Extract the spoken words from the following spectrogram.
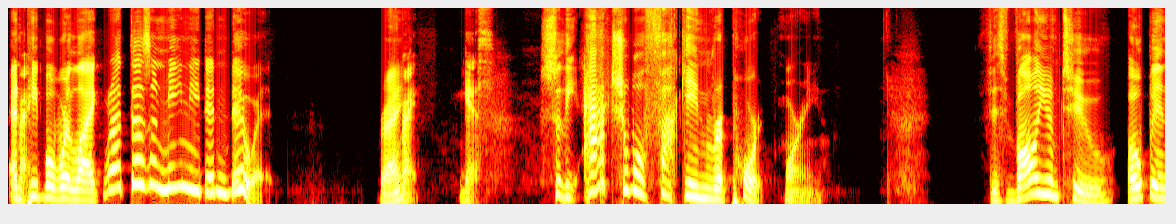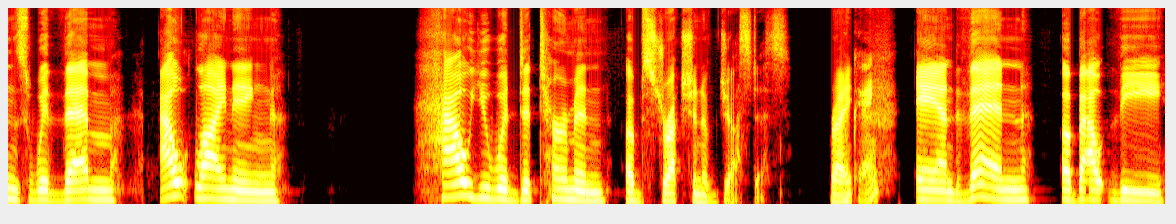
And Right. people were like, well, that doesn't mean he didn't do it. Right. Right. Yes. So the actual fucking report, Maureen, this volume two opens with them outlining how you would determine obstruction of justice, right? Okay. And then about the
